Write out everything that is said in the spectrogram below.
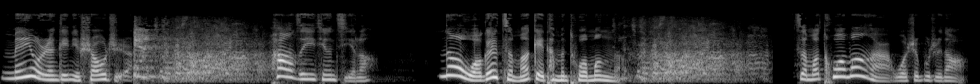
没有人给你烧纸？胖子一听急了，那我该怎么给他们托梦呢？怎么托梦啊？我是不知道，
